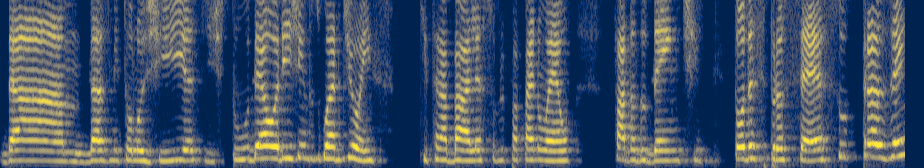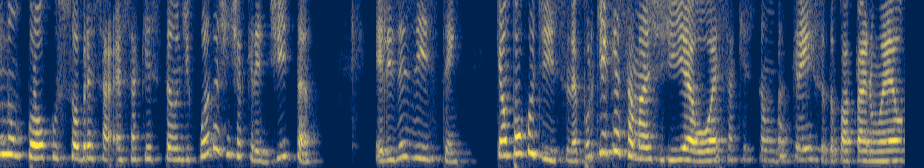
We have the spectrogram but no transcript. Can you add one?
da, das mitologias e de tudo, é a origem dos guardiões, que trabalha sobre Papai Noel, Fada do Dente, todo esse processo, trazendo um pouco sobre essa, essa questão de quando a gente acredita, eles existem. Que é um pouco disso, né? Por que, que essa magia ou essa questão da crença do Papai Noel,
